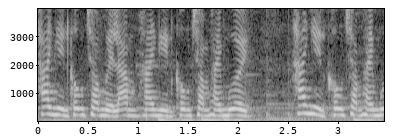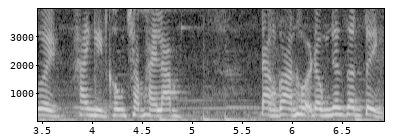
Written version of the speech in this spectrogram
2015-2020, 2020-2025. Đảng đoàn Hội đồng Nhân dân tỉnh,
